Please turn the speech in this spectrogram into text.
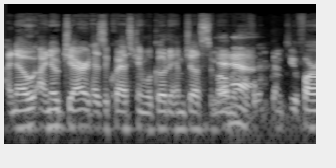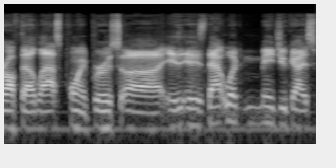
I know. I know. Jared has a question. We'll go to him just a moment. Yeah. Before we come too far off that last point, Bruce. Uh, is, is that what made you guys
